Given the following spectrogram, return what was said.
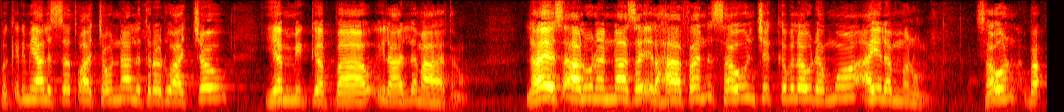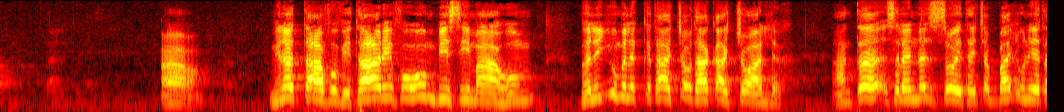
በቅድሚያ ልሰጧቸውና ልትረዷቸው የሚገባው ይላል ማለት ነው። ላየስአሉን እናሰ ኢልሃፈን ሰውን ችክ ብለው ደግሞ አይለምኑም። ሰውን ሚነታፉፊ ታሪፉሁም ቢሲማሁም በልዩ ምልክታቸው ታቃቸዋለህ አንተ ስለ እነዚህ ሰው የተጨባጭ ሁኔታ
